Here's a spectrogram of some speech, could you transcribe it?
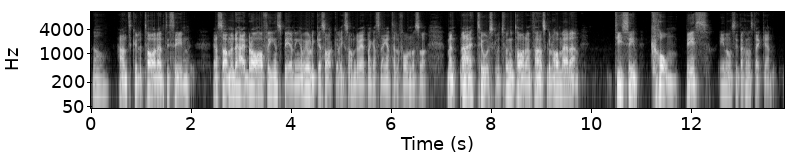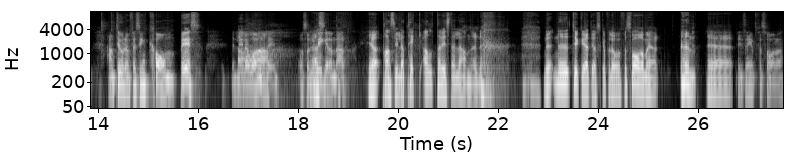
Ja. Han skulle ta den till sin. Jag sa men det här är bra att ha för inspelning av olika saker. Liksom. Du vet man kan slänga telefon och så. Men nej, Tor skulle tvungen ta den för han skulle ha med den till sin kompis. Inom citationstecken. Han tog den för sin kompis. Lilla Aha. wannabeen. Och så nu Alltså- ligger den där. Ja, På hans lilla täckaltare istället hamnar den nu. nu, nu tycker jag att jag ska få lov att försvara mig här. eh, Finns inget att försvara.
